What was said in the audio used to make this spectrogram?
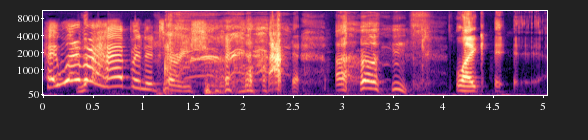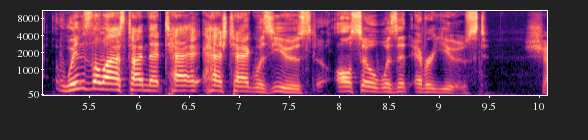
Hey, whatever happened to Terri Schiavo? um, like eh, when's the last time that ta- hashtag was used? Also, was it ever used? Shi-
